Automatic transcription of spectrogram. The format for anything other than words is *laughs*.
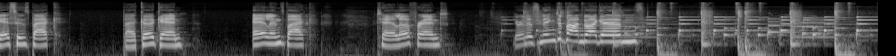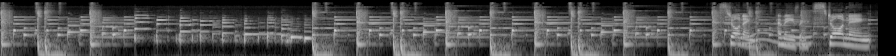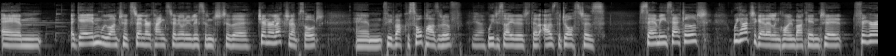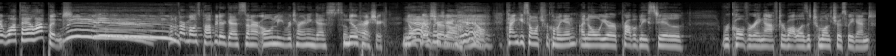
Guess who's back? Back again. Ellen's back. Tell a friend. You're listening to Bandwagons. Stunning. Amazing. Stunning. Um, again, we want to extend our thanks to anyone who listened to the general election episode. Um, feedback was so positive. Yeah. We decided that as the dust has semi settled, we had to get Ellen Coyne back in to figure out what the hell happened. One of our most popular guests and our only returning guest. So no far. pressure. No Yeah, pressure at all. yeah. No. Thank you so much for coming in. I know you're probably still recovering after what was a tumultuous weekend.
